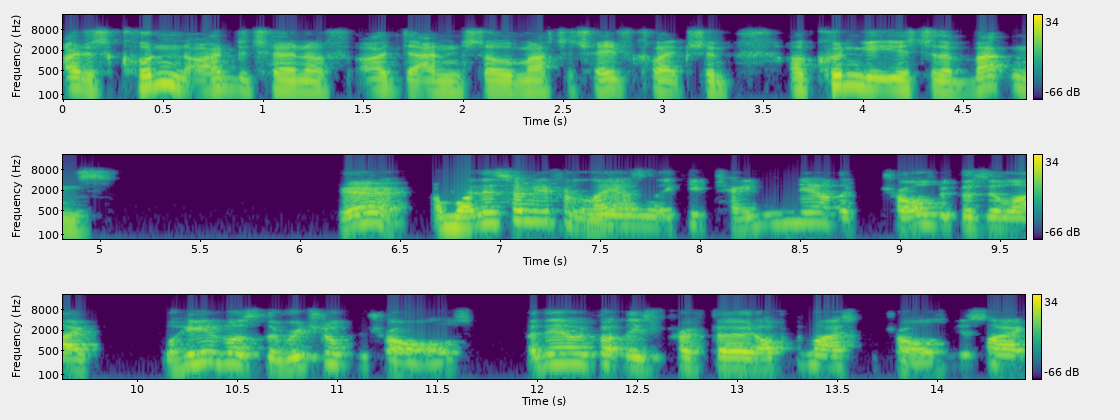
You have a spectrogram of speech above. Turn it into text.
I just couldn't. I had to turn off. I had to uninstall Master Chief Collection. I couldn't get used to the buttons. Yeah. Like, And there's so many different layouts they keep changing now, the controls, because they're like, well, here was the original controls, but now we've got these preferred optimized controls. Just like,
